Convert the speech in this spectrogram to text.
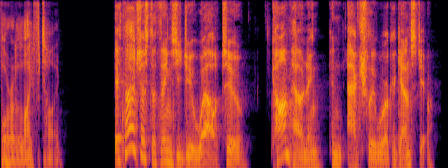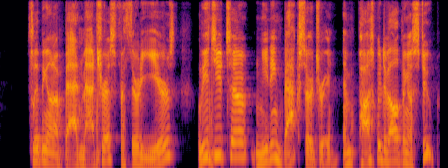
for a lifetime. It's not just the things you do well, too. Compounding can actually work against you. Sleeping on a bad mattress for 30 years leads you to needing back surgery and possibly developing a stoop.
